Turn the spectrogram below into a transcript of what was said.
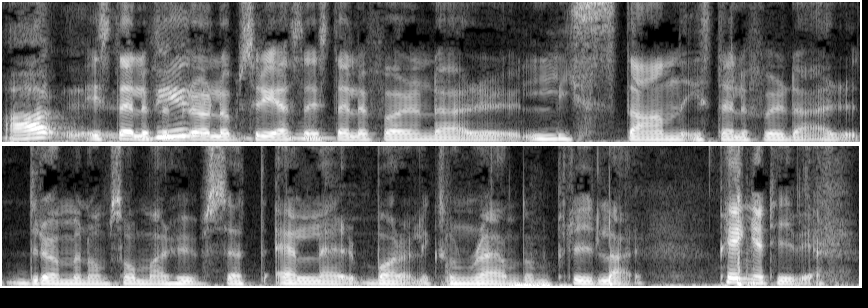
Ja, istället för det... bröllopsresa, istället för den där listan, istället för det där drömmen om sommarhuset eller bara liksom random prylar. Pengar till IVF.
